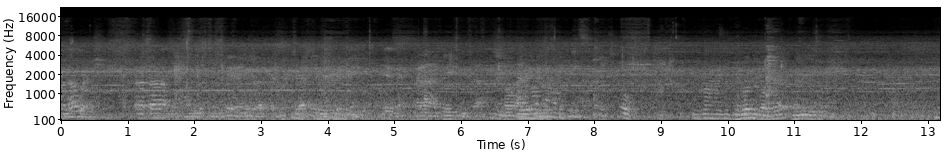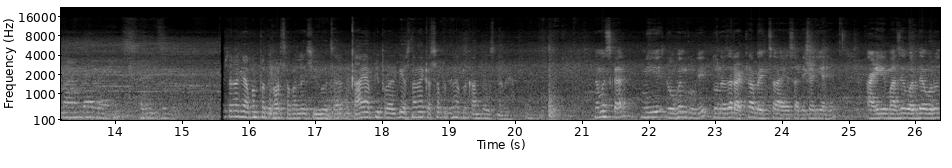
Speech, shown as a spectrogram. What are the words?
मला आवड आहे तर आता हो. सर की आपण पदभार सांभाळला सीईओचा काय आपली प्रायोरिटी असणार आहे? कशा पद्धतीने आपलं काम करत असणार आहे? नमस्कार. मी रोहन घुगे. दोन हजार अठरा बॅचचा आय एस अधिकारी आहे. आणि माझे वर्ध्यावरून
